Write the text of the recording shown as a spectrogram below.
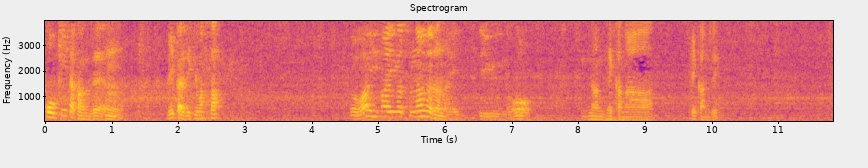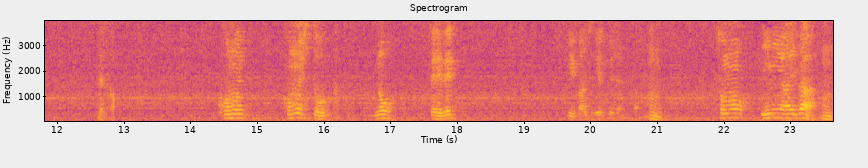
こう聞いた感じで、うん。理解できました？W i f i が繋がらないっていうのを。なんでかなって感じ？ですか？このこの人のせいでっていう感じで言ってるじゃないですかうん。その意味合いがうん。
